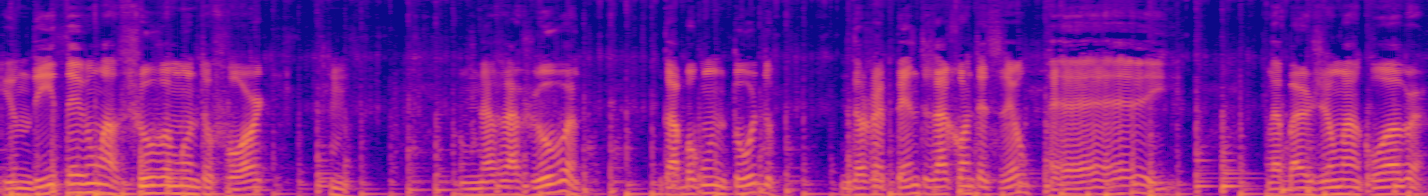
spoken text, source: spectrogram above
que um dia teve uma chuva muito forte. Hum. Nessa chuva, acabou com tudo. De repente já aconteceu. É, apareceu uma cobra.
